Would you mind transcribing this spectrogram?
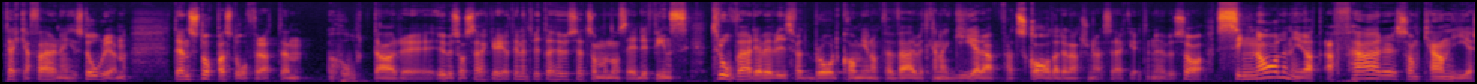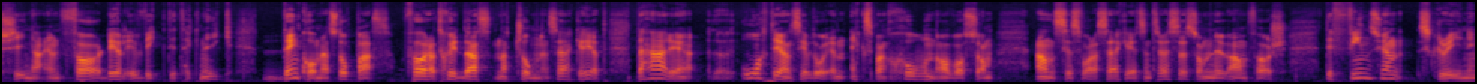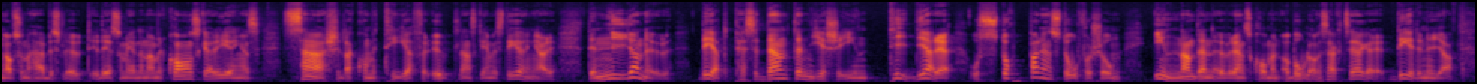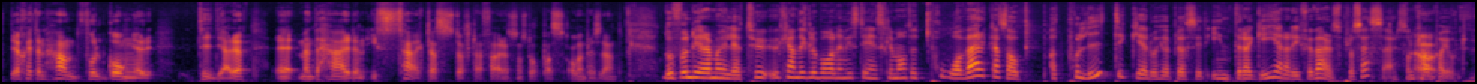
techaffärerna i historien. Den stoppas då för att den hotar eh, USAs säkerhet enligt Vita huset. Som de säger, det finns trovärdiga bevis för att Broadcom genom förvärvet kan agera för att skada den nationella säkerheten i USA. Signalen är ju att affärer som kan ge Kina en fördel i viktig teknik, den kommer att stoppas för att skydda nationens säkerhet. Det här är, eh, återigen ser vi då en expansion av vad som anses vara säkerhetsintresse som nu anförs. Det finns ju en screening av sådana här beslut i det som är den amerikanska regeringens särskilda kommitté för utländska investeringar. Det nya nu det är att presidenten ger sig in tidigare och stoppar en stor fusion innan den är överenskommen av bolagens aktieägare. Det är det nya. Det har skett en handfull gånger tidigare. Eh, men det här är den i särklass största affären som stoppas av en president. Då funderar man ju lätt, hur kan det globala investeringsklimatet påverkas av att politiker då helt plötsligt interagerar i förvärvsprocesser som Trump ja, har gjort?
